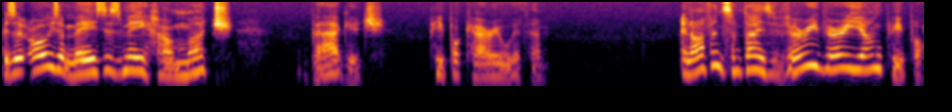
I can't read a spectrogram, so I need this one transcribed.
As it always amazes me how much baggage people carry with them. And often, sometimes, very, very young people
